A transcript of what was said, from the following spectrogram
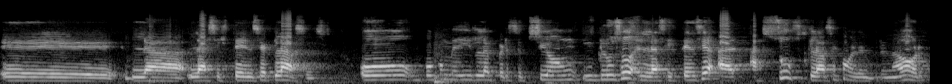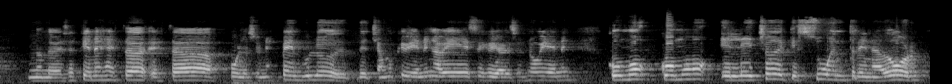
eh, la, la, asistencia a clases o un poco medir la percepción, incluso en la asistencia a, a sus clases con el entrenador donde a veces tienes estas esta poblaciones péndulo de, chamos que vienen a veces y a veces no vienen, como, como el hecho de que su entrenador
